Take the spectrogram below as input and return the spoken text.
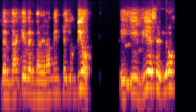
¿verdad? Que verdaderamente hay un Dios. Y, y fíjese Dios,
